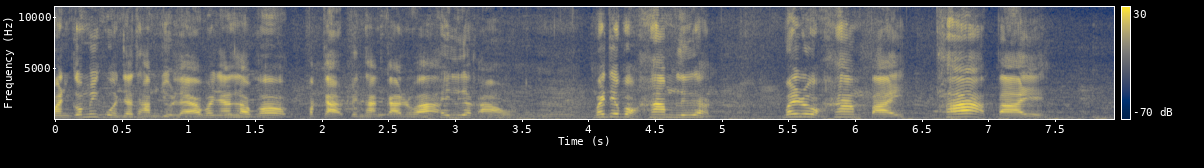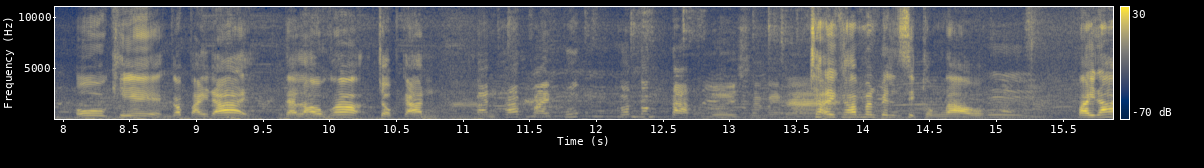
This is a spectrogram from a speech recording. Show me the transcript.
มันก็ไม่ควรจะทำอยู่แล้ว เพราะฉะนั้นเราก็ประกาศเป็นทางการว่าให้เลือกเอา ไม่ได้บอกห้ามเลือก ไม่ได้บอกห้ามไป ถ้าไปโอเคก็ไปได้ แต่เราก็จบกันตัดถ้าไปปุ๊บก็ต้องตัดเลยใช่ไหมฮะใช่ครับมันเป็นสิทธิ์ของเรา อืมไปได้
